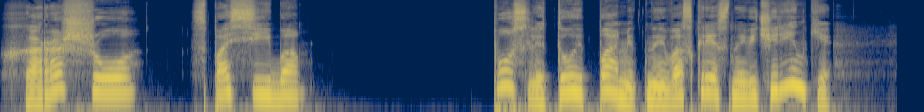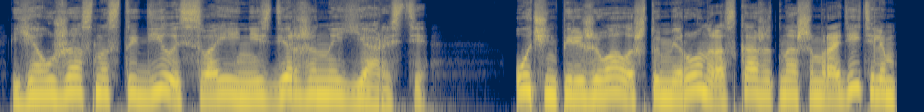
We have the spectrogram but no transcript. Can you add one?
Хорошо, спасибо. После той памятной воскресной вечеринки я ужасно стыдилась своей несдержанной ярости. Очень переживала, что Мирон расскажет нашим родителям,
